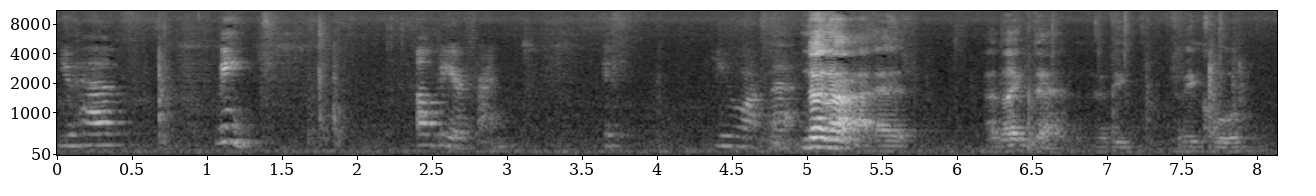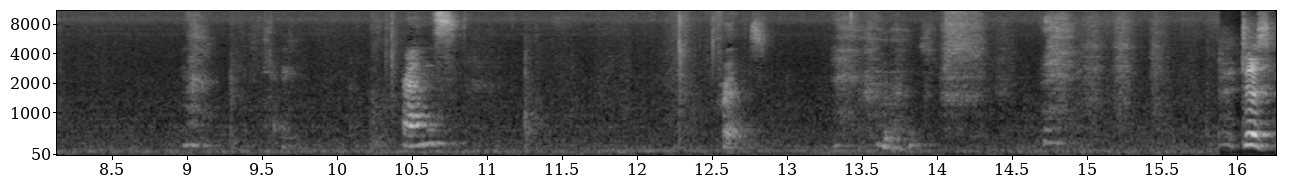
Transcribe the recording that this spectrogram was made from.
You have me. I'll be your friend. If you want that. No, no, I, I'd like that. That'd be, that'd be cool. Okay. Friends? Friends. Does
